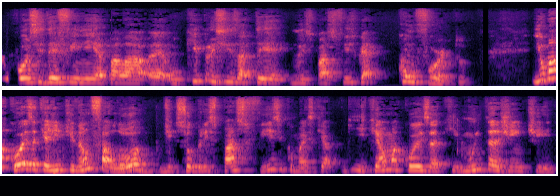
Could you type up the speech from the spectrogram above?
eu fosse definir a palavra, é, o que precisa ter no espaço físico é conforto. E uma coisa que a gente não falou de, sobre espaço físico, mas que, é, e que é uma coisa que muita gente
